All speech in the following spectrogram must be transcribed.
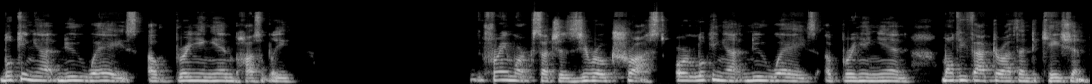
looking at new ways of bringing in possibly frameworks such as zero trust or looking at new ways of bringing in multi-factor authentication.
